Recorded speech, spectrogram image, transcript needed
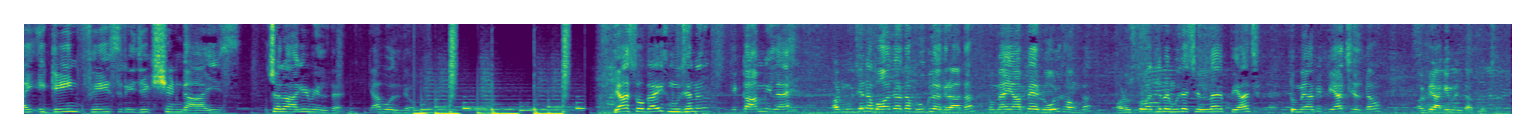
I again face rejection guys चलो आगे मिलते हैं। क्या बोलते हो? या सो गाइस मुझे ना एक काम मिला है और मुझे ना बहुत ज़्यादा भूख लग रहा था तो मैं यहाँ पे रोल खाऊँगा और उसके बाद में मुझे छिलना है प्याज तो मैं अभी प्याज छिलता हूँ और फिर आगे मिलता है आप लोग से।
